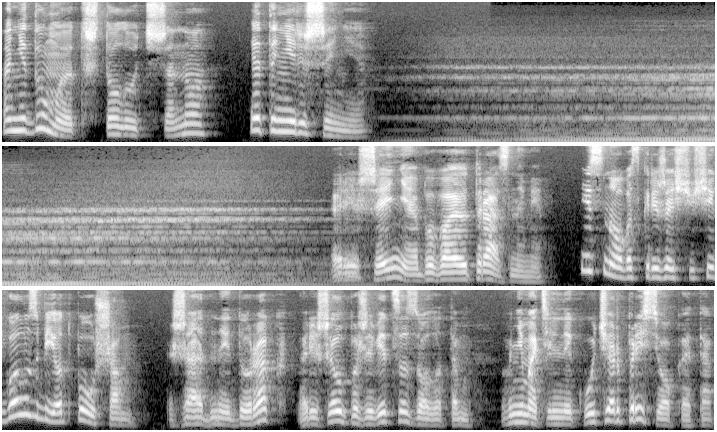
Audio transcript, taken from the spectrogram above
они думают, что лучше, но это не решение. Решения бывают разными. И снова скрежещущий голос бьет по ушам. Жадный дурак решил поживиться золотом – Внимательный кучер присек это.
